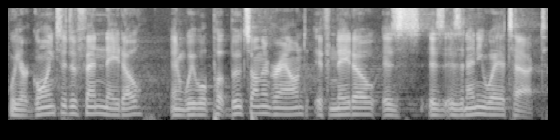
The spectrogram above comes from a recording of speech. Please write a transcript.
We are going to defend NATO, and we will put boots on the ground if NATO is, is, is in any way attacked.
